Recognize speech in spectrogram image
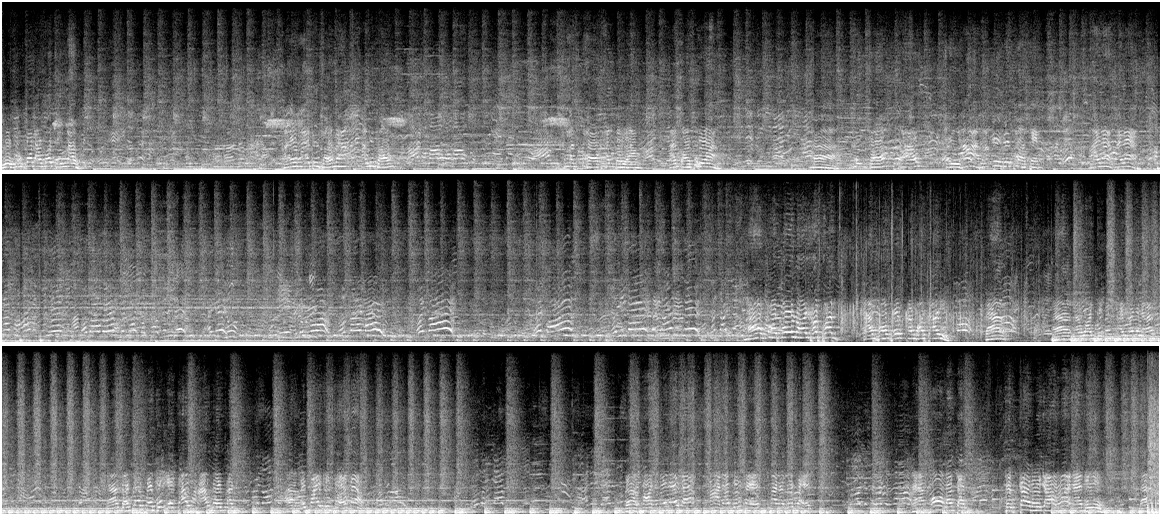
mình không có đâu có chuyện đâu. Anh em, ai tin phượng ra ai tin phượng anh tò anh tì à anh tò tia à mình có sáu thì hả mà cái cái tò kẹp ai nè ทางพอใจนะนะรางวัลที่ต้องใช้มาอย่างนั้นนะสอนเจ้าเป็นสิทธิเอกเท้ามหาพรหมกันอ่าเป็นไม้ที่สองแล้วนะผ่านไปแล้วนะห้านาทีแปดห้านาทีแปดนะพ่อเราจัด19นาฬิกา5นาทีนะ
